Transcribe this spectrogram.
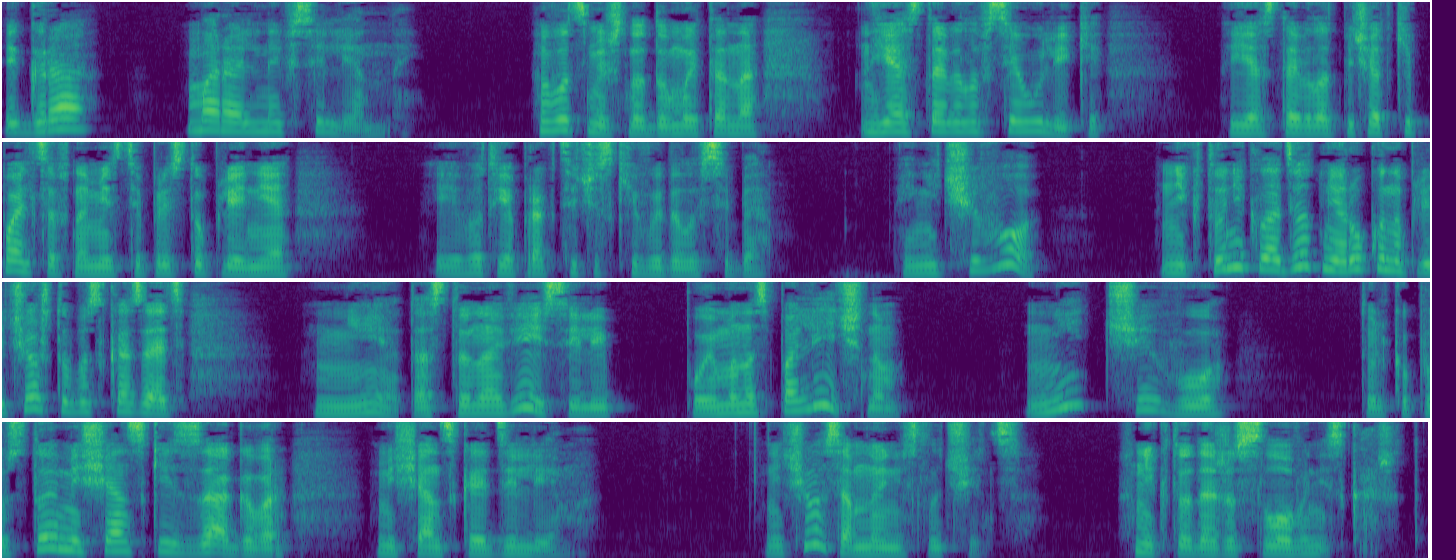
игра моральной Вселенной. Вот смешно, думает она. Я оставила все улики. Я оставила отпечатки пальцев на месте преступления. И вот я практически выдала себя. И ничего. Никто не кладет мне руку на плечо, чтобы сказать «Нет, остановись» или «Поймана с поличным». Ничего, только пустой мещанский заговор, мещанская дилемма. Ничего со мной не случится, никто даже слова не скажет.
